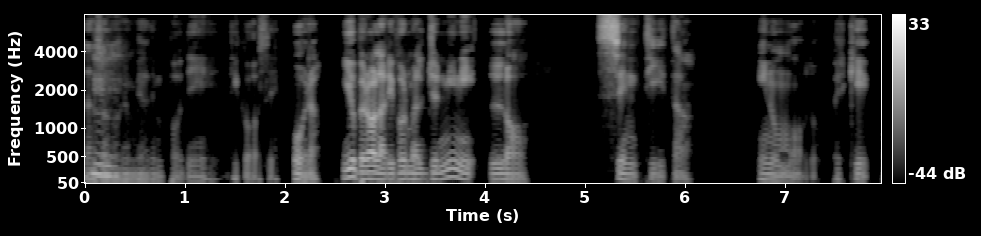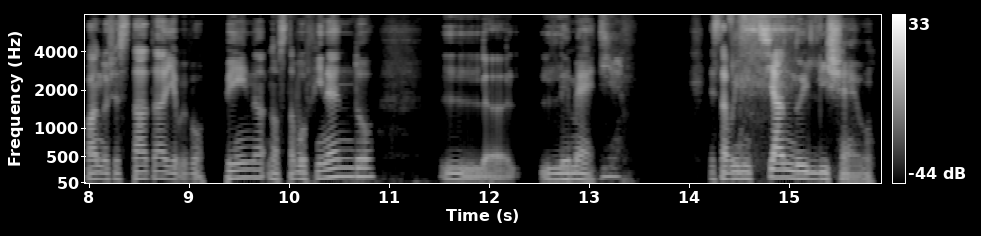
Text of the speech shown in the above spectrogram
la sono Mm. cambiate un po' di, di cose. Ora, io però la riforma Gelmini l'ho sentita in un modo, perché quando c'è stata io avevo appena, no, stavo finendo l- le medie e stavo iniziando il liceo.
